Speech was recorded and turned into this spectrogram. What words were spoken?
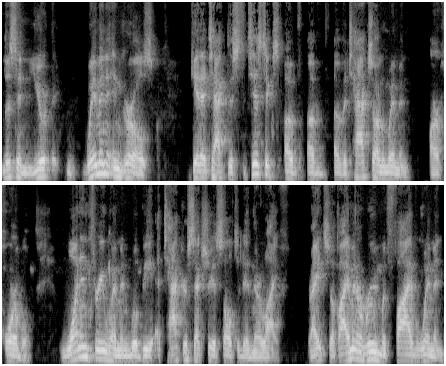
listen, you women and girls get attacked. The statistics of, of of attacks on women are horrible. One in three women will be attacked or sexually assaulted in their life. right? So if I'm in a room with five women,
